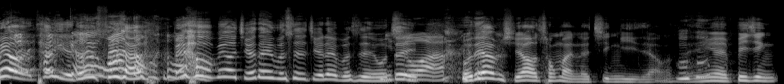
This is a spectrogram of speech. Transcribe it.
没有，他们也都是非常没有没有，绝对不是绝对不是。我你对啊，我对他们学校充满了敬意，这样子，因为毕竟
